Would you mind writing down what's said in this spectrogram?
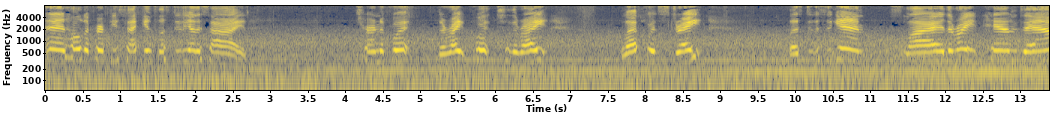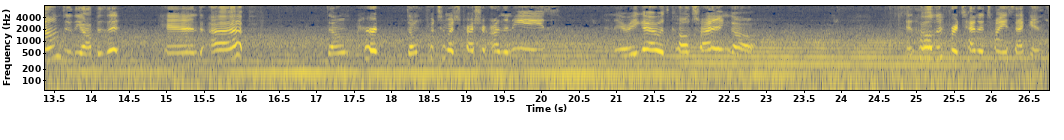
And hold it for a few seconds. Let's do the other side. Turn the foot, the right foot to the right, left foot straight. Let's do this again. Slide the right hand down, do the opposite. Hand up. Don't hurt, don't put too much pressure on the knees. And there we go, it's called triangle and hold it for 10 to 20 seconds.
